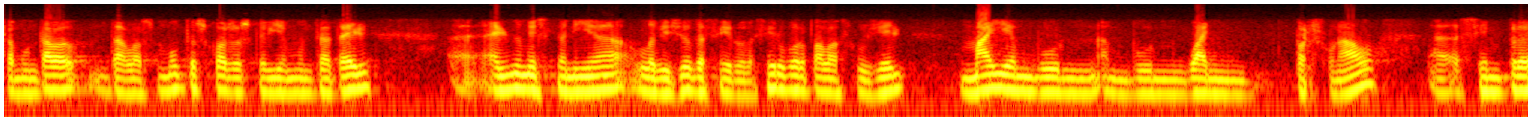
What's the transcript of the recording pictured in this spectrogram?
que muntava de les moltes coses que havia muntat ell, eh, ell només tenia la visió de fer-ho, de fer-ho per Palafrugell, mai amb un, amb un guany personal, eh, sempre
